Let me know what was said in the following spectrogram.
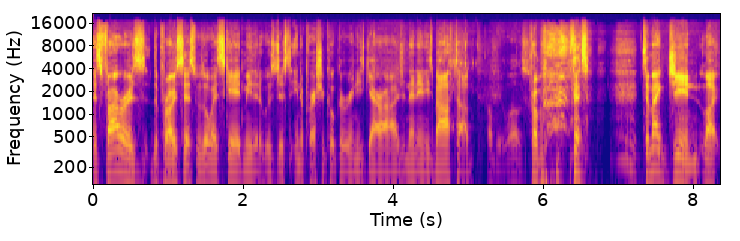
as far as the process was always scared me that it was just in a pressure cooker in his garage and then in his bathtub. Probably was. Probably that's to make gin like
